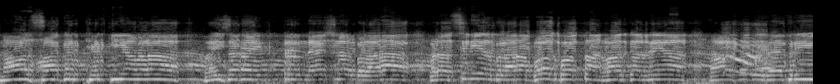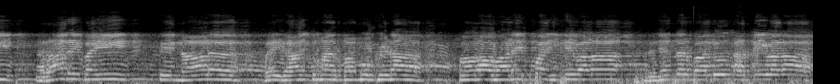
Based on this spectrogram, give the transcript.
ਨਾਲ ਸਾਗਰ ਖਿੜਕੀਆਂ ਵਾਲਾ ਭਾਈ ਸਾਡਾ ਇੰਟਰਨੈਸ਼ਨਲ ਬੁਲਾਰਾ, ਬੜਾ ਸੀਨੀਅਰ ਬੁਲਾਰਾ, ਬਹੁਤ ਬਹੁਤ ਧੰਨਵਾਦ ਕਰਦੇ ਆ ਨਾਲ ਸਾਡੇ ਰੈਫਰੀ ਰਾਧੇ ਭਾਈ ਤੇ ਨਾਲ ਭਾਈ ਰਾਜਕੁਮਾਰ ਮਾਮੂ ਖੇੜਾ ਕੋਰਾ ਵਾੜੇ ਭਾਈਕੇ ਵਾਲਾ, ਰਜਿੰਦਰ ਬਾਲੂ ਅਰਨੀ ਵਾਲਾ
